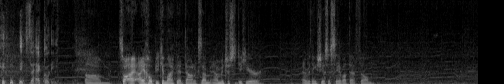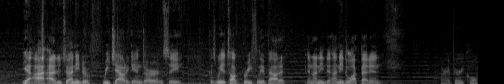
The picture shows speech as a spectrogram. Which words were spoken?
exactly. Um, so I, I hope you can lock that down because I'm I'm interested to hear everything she has to say about that film. Yeah, I, I do too. I need to reach out again to her and see because we had talked briefly about it, and I need to I need to lock that in. All right, very cool.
